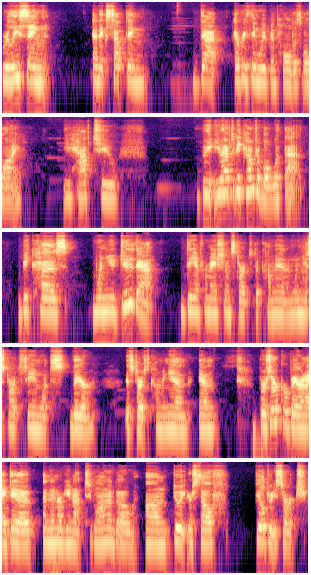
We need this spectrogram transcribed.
releasing and accepting that everything we've been told is a lie. You have to be, you have to be comfortable with that because when you do that the information starts to come in and when you start seeing what's there it starts coming in. And berserker bear and i did a, an interview not too long ago on do it yourself field research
